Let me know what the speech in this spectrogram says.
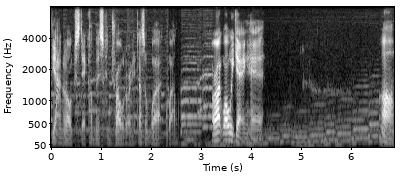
the analog stick on this controller and it doesn't work well. Alright, what are we getting here? Oh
